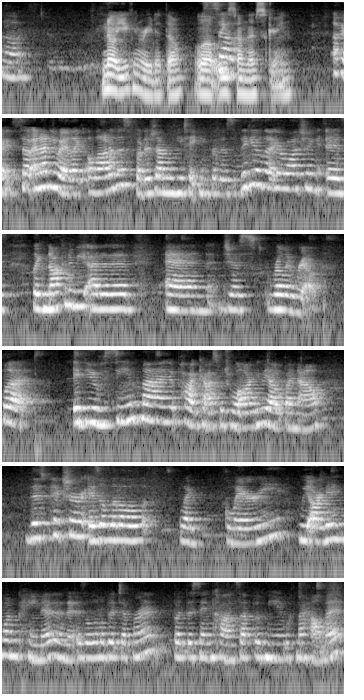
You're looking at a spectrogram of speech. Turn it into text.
Oh. No, you can read it though. Well, at So- least on this screen. Okay, so and anyway, like a lot of this footage I'm gonna be taking for this video that you're watching is like not gonna be edited and just really real. But if you've seen my podcast, which will already be out by now, this picture is a little like glary. We are getting one painted and it is a little bit different, but the same concept with me with my helmet.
